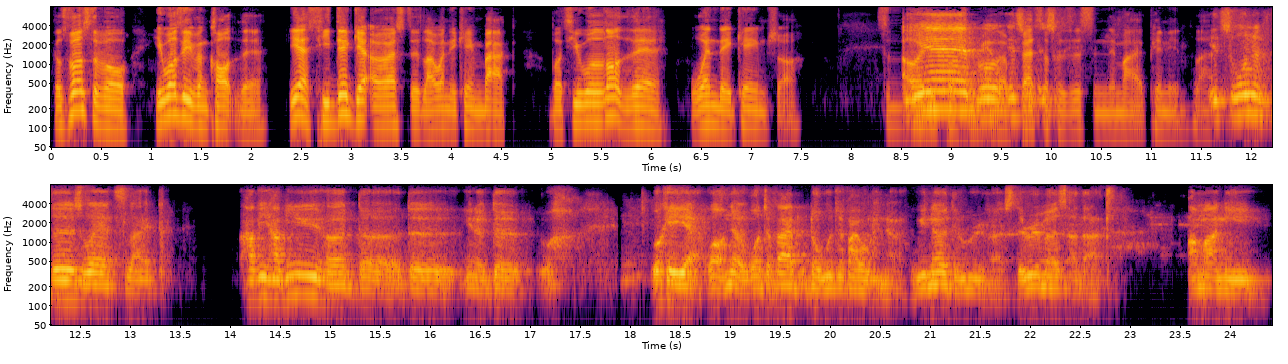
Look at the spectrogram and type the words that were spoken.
because first of all, he wasn't even caught there. Yes, he did get arrested like when he came back, but he was not there when they came, Shaw. So yeah, bro, in a better it's, position, in my opinion. Like, it's one of those where it's like, have you have you heard the the you know the Okay, yeah. Well, no, we'll divide. No, we'll divide what we know. We know the rumors. The rumors are that Amani,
